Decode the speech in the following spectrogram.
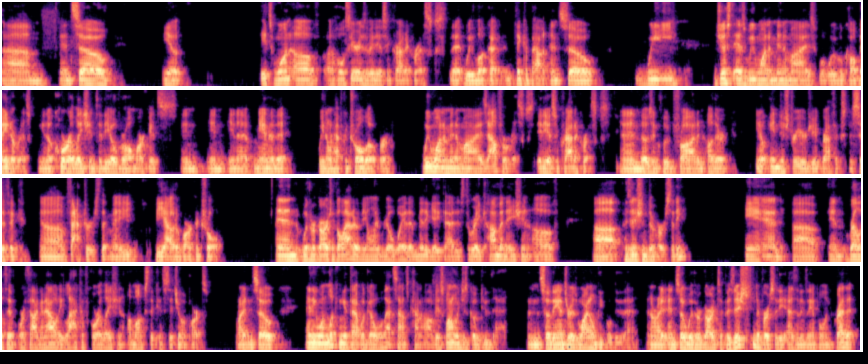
Um, and so, you know, it's one of a whole series of idiosyncratic risks that we look at and think about. And so we just as we want to minimize what we would call beta risk, you know, correlation to the overall markets in in in a manner that we don't have control over, we want to minimize alpha risks, idiosyncratic risks, and those include fraud and other you know industry or geographic specific uh, factors that may be out of our control. And with regard to the latter, the only real way to mitigate that is through a combination of uh, position diversity and uh, and relative orthogonality, lack of correlation amongst the constituent parts, right? And so anyone looking at that would go, well, that sounds kind of obvious. Why don't we just go do that? And so the answer is, why don't people do that? All right. And so with regard to position diversity, as an example in credit,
